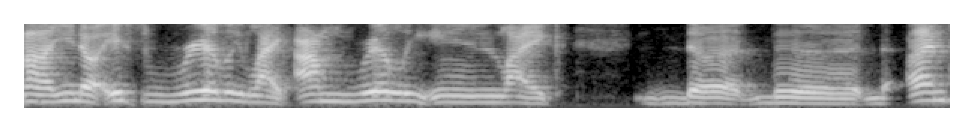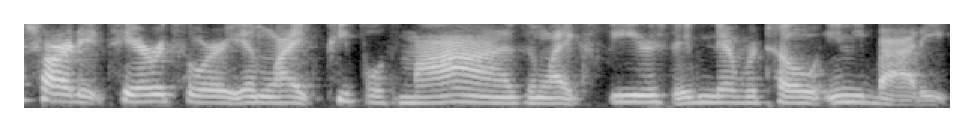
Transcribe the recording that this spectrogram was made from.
uh, you know, it's really like I'm really in like the, the the uncharted territory in like people's minds and like fears they've never told anybody.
